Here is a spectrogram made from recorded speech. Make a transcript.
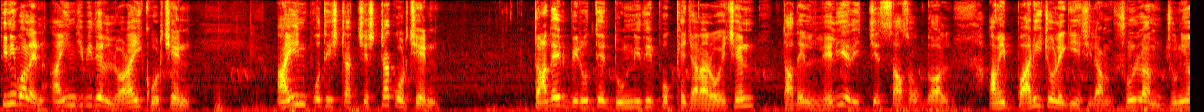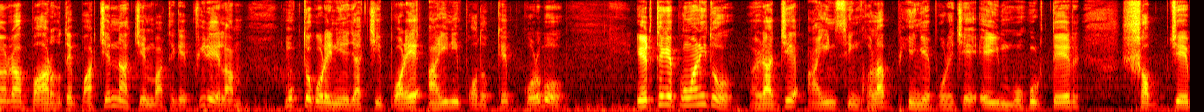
তিনি বলেন, আইনজীবীদের লড়াই করছেন, আইন প্রতিষ্ঠার চেষ্টা করছেন। তাদের বিরুদ্ধে দুর্নীতির পক্ষে যারা রয়েছেন, তাদের লেলিয়ে দিচ্ছে শাসক দল। আমি বাড়ি চলে গিয়েছিলাম, শুনলাম জুনিয়ররা বার হতে পারছেন না, চেম্বার থেকে ফিরে এলাম। মুক্ত করে নিয়ে যাচ্ছি, পরে আইনি পদক্ষেপ করব। এর থেকে প্রমাণিত, রাজ্যে আইন শৃঙ্খলা ভেঙে পড়েছে। এই মুহূর্তের সবচেয়ে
